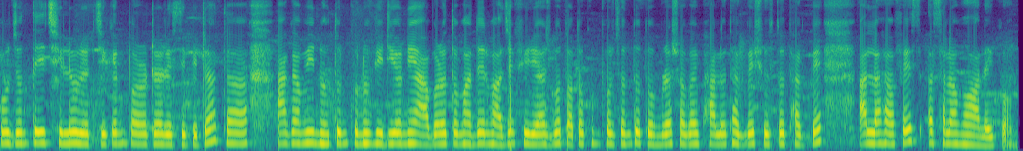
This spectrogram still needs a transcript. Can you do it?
পর্যন্তই ছিল রেড চিকেন পরোটার রেসিপিটা তা আগামী নতুন কোনো ভিডিও নিয়ে আবারও তোমাদের মাঝে ফিরে আসব। ততক্ষণ পর্যন্ত তোমরা সবাই ভালো থাকবে, সুস্থ থাকবে। আল্লাহ হাফেজ। আসসালামু আলাইকুম।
